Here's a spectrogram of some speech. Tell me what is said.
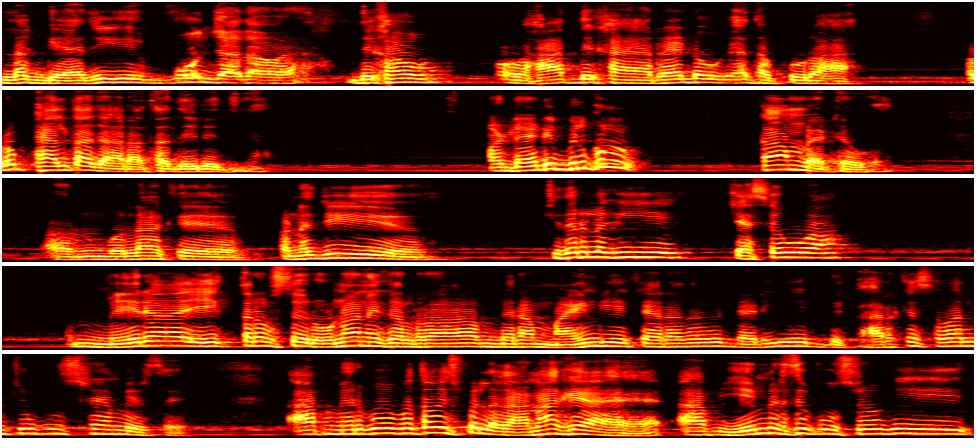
लग गया जी, बहुत ज़्यादा हो रहा दिखाओ। और हाथ दिखाया रेड हो गया था पूरा हाथ, और वो फैलता जा रहा था धीरे धीरे। और डैडी बिल्कुल काम बैठे हुए। और बोला कि पंडित जी, किधर लगी ये? कैसे हुआ? मेरा एक तरफ़ से रोना निकल रहा, मेरा माइंड ये कह रहा था डैडी, ये बेकार के सवाल क्यों पूछ रहे हैं मेरे से? आप मेरे को ये बताओ, इस पर लगाना क्या है? आप ये मेरे से पूछ रहे हो कि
